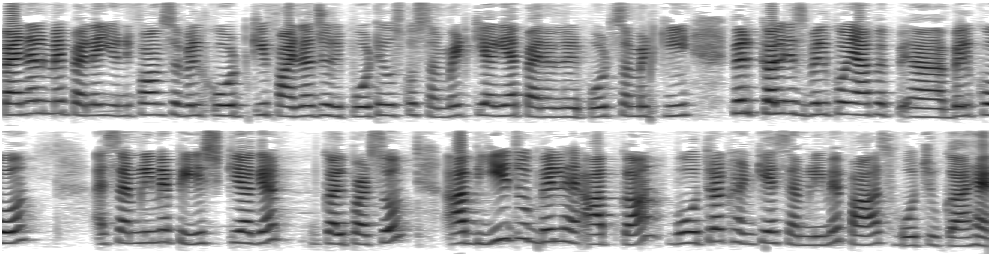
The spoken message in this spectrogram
पैनल में पहले यूनिफॉर्म सिविल कोड की फाइनल जो रिपोर्ट है, उसको सबमिट किया गया। पैनल ने रिपोर्ट सबमिट की। फिर कल इस बिल को यहाँ पे बिल को असेंबली में पेश किया गया कल परसों। अब ये जो बिल है आपका, वो उत्तराखंड की असेंबली में पास हो चुका है।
